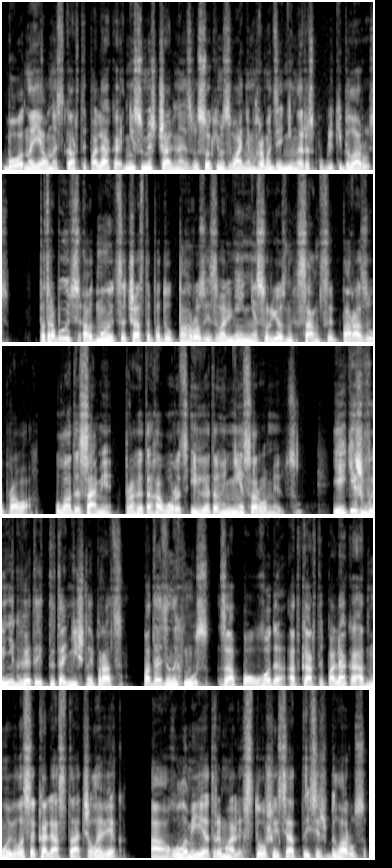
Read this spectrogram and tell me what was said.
бо наяўнасць карты паляка несумяшчальная з высокім званнем грамадзяніна Рэспублікі Беларусь. Патрабуюць адмовіцца часта пад пагрозай звальнення сур'ёзных санкцый па разу ў правах. Улады самі пра гэта гавораць і гэтага не саромеюцца. І які ж вынік гэтай тытанічнай працы? Пададзеных мус за паўгода ад карты паляка адмовілася каля 100 чалавек а агулам яе атрымалі 160 тысяч беларусаў.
